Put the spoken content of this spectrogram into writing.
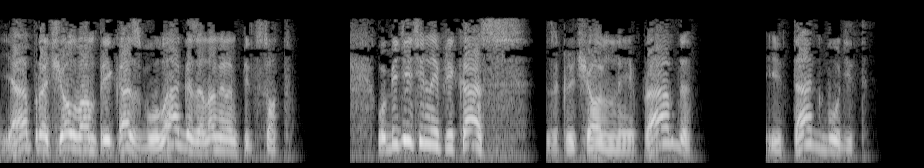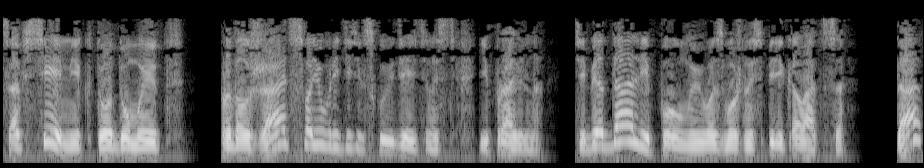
Я прочел вам приказ ГУЛАГа за номером 500. Убедительный приказ, заключенные, правда? И так будет со всеми, кто думает продолжать свою вредительскую деятельность. И правильно, тебе дали полную возможность перековаться. Да,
